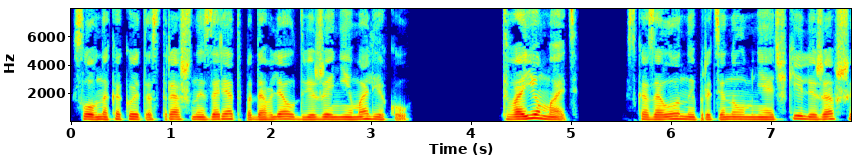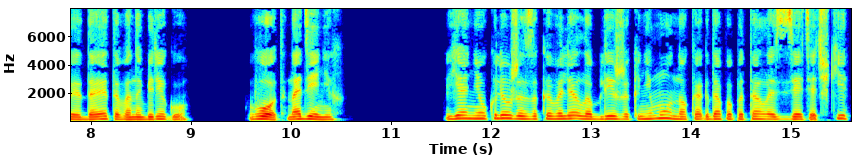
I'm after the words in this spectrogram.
словно какой-то страшный заряд подавлял движение молекул. «Твою мать!» — сказал он и протянул мне очки, лежавшие до этого на берегу. «Вот, надень их». Я неуклюже заковыляла ближе к нему, но когда попыталась взять очки,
